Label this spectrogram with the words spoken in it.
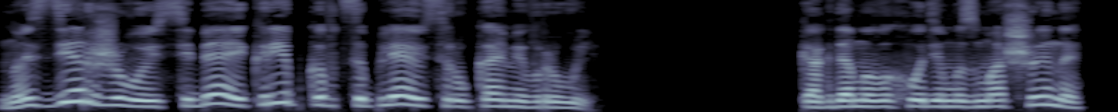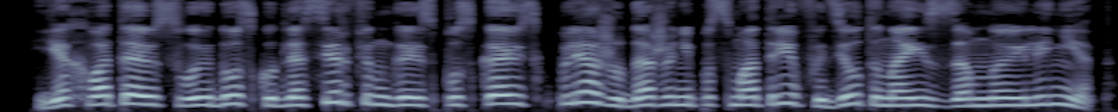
но сдерживаю себя и крепко вцепляюсь руками в руль. Когда мы выходим из машины, я хватаю свою доску для серфинга и спускаюсь к пляжу, даже не посмотрев, идет Анаис за мной или нет.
